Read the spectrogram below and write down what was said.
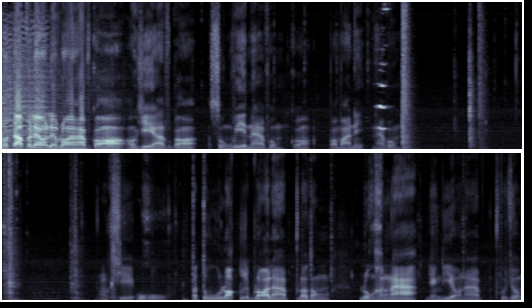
รถดับไปแล้วเรียบร้อยครับ ก็โอเคครับ ก็ส่งเวรนะครับผมก็ ประมาณนี้นะครับผมโอเคโอ้โหประตูล็อกเรียบร้อยแล้วครับ เราต้องลงข้างหน้าอย่างเดียวนะครับผู้ชม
